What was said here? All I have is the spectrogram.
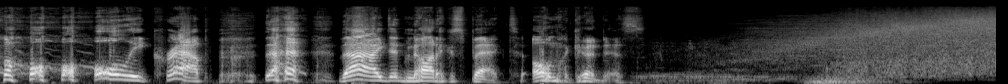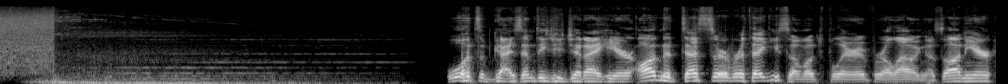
Holy crap! That that I did not expect. Oh my goodness. What's up guys, MTG Jedi here on the test server. Thank you so much, Plarium, for allowing us on here.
